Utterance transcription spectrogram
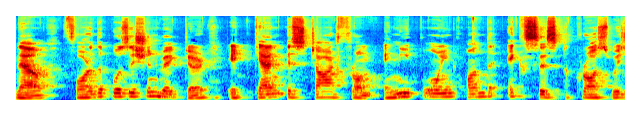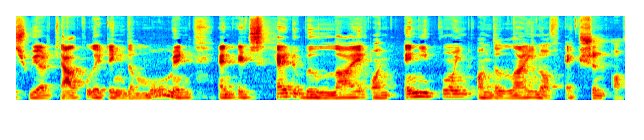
Now, for the position vector, it can start from any point on the axis across which we are calculating the moment and its head will lie on any point on the line of action of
